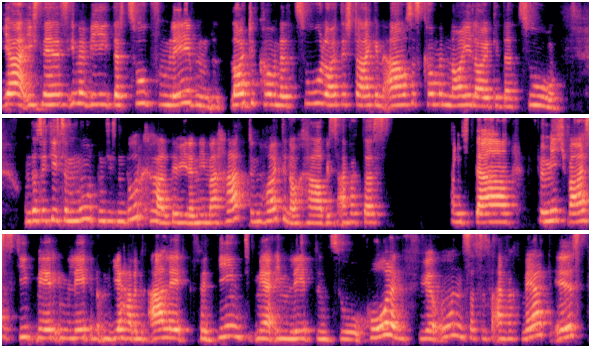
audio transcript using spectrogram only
ja, ich nenne es immer wie der Zug vom Leben. Leute kommen dazu, Leute steigen aus, es kommen neue Leute dazu. Und dass ich diesen Mut und diesen Durchhalte wieder nicht mehr hatte und heute noch habe, ist einfach, dass ich da für mich weiß, es gibt mehr im Leben und wir haben alle verdient, mehr im Leben zu holen für uns, dass es einfach wert ist.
